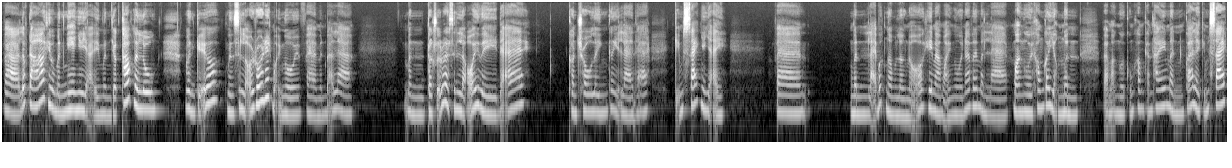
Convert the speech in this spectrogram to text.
Và lúc đó khi mà mình nghe như vậy, mình giật thót lên luôn. Mình kiểu, mình xin lỗi rối rít mọi người và mình bảo là mình thật sự rất là xin lỗi vì đã controlling, có nghĩa là đã kiểm soát như vậy. Và mình lại bất ngờ một lần nữa khi mà mọi người nói với mình là mọi người không có giận mình và mọi người cũng không cảm thấy mình quá là kiểm soát.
